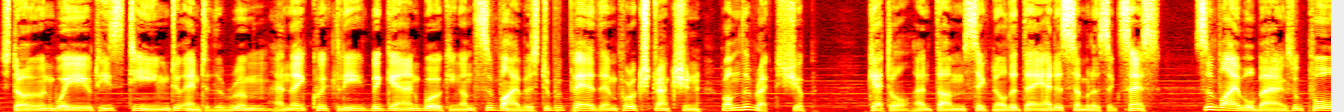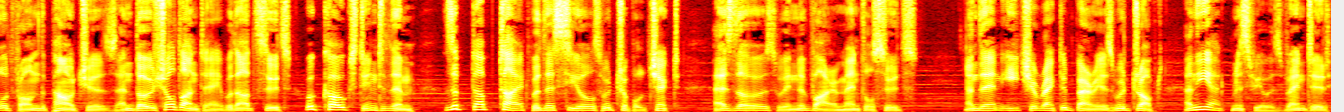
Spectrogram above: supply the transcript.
Stone waved his team to enter the room, and they quickly began working on the survivors to prepare them for extraction from the wrecked ship. Kettle and Thumb signaled that they had a similar success. Survival bags were pulled from the pouches, and those Chaldante without suits were coaxed into them, zipped up tight with their seals were triple checked, as those in environmental suits. And then each erected barriers were dropped and the atmosphere was vented,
